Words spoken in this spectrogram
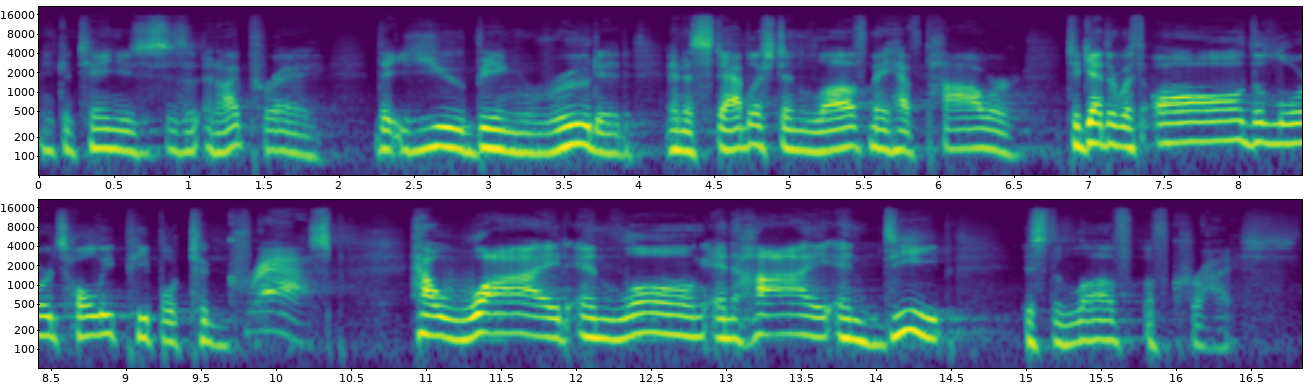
He continues, he says, and I pray that you, being rooted and established in love, may have power, together with all the Lord's holy people, to grasp how wide and long and high and deep is the love of Christ.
